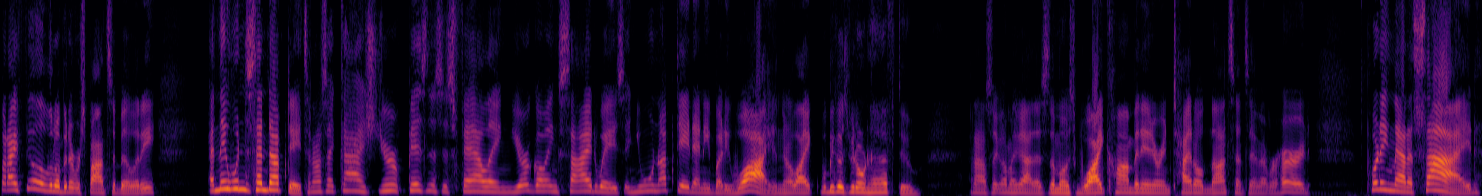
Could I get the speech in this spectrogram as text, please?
But I feel a little bit of responsibility and they wouldn't send updates. And I was like, guys, your business is failing. You're going sideways and you won't update anybody. Why? And they're like, well, because we don't have to. And I was like, oh my God, that's the most Y Combinator entitled nonsense I've ever heard. Putting that aside,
